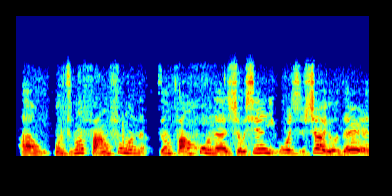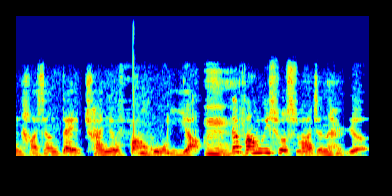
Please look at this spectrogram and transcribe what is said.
呃，我们怎么防护呢？怎么防护呢？首先我只知道有的人好像在穿那个防护衣啊，嗯但防护衣说实话真的很热。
